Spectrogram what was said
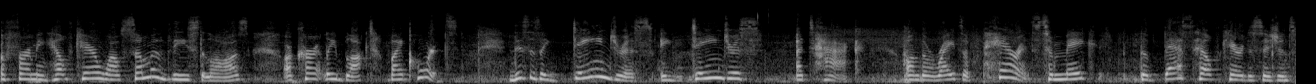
affirming health care, while some of these laws are currently blocked by courts. This is a dangerous, a dangerous attack on the rights of parents to make the best health care decisions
